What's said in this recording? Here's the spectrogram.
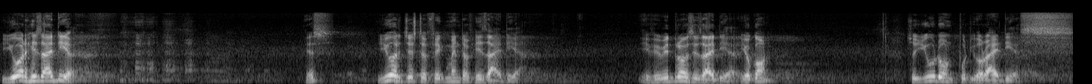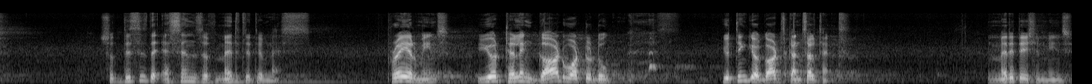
You are his idea. Yes? You are just a figment of his idea. If he withdraws his idea, you're gone. So you don't put your ideas. So this is the essence of meditativeness. Prayer means you're telling God what to do. You think you're God's consultant. Meditation means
